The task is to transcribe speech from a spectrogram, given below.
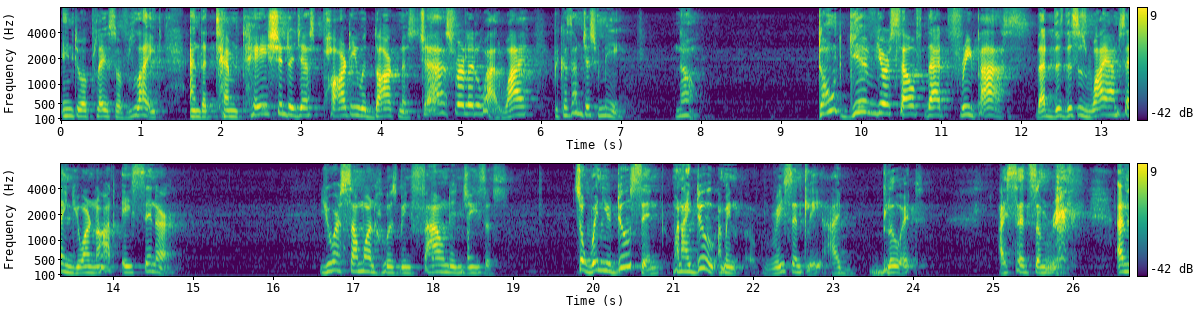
into a place of light, and the temptation to just party with darkness just for a little while. Why? Because I'm just me. No. Don't give yourself that free pass. That this, this is why I'm saying you are not a sinner. You are someone who has been found in Jesus. So when you do sin, when I do, I mean, recently I blew it. I said some really, and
